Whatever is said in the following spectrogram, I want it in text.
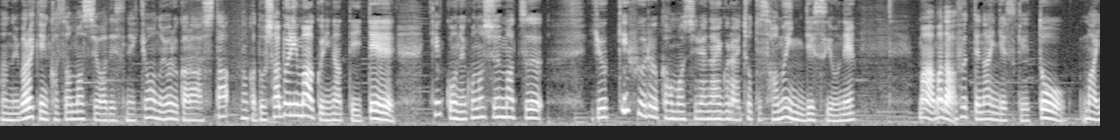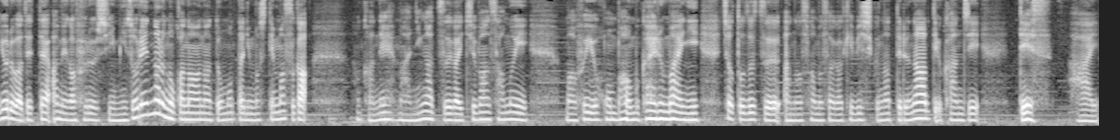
あの茨城県笠間市はですね今日の夜から明日なんか土砂降りマークになっていて結構ねこの週末雪降るかもしれないぐらいちょっと寒いんですよね。まあまだ降ってないんですけど、まあ夜は絶対雨が降るし、みぞれになるのかななんて思ったりもしてますが、なんかね、まあ2月が一番寒い、まあ冬本番を迎える前に、ちょっとずつあの寒さが厳しくなってるなっていう感じです。はい。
